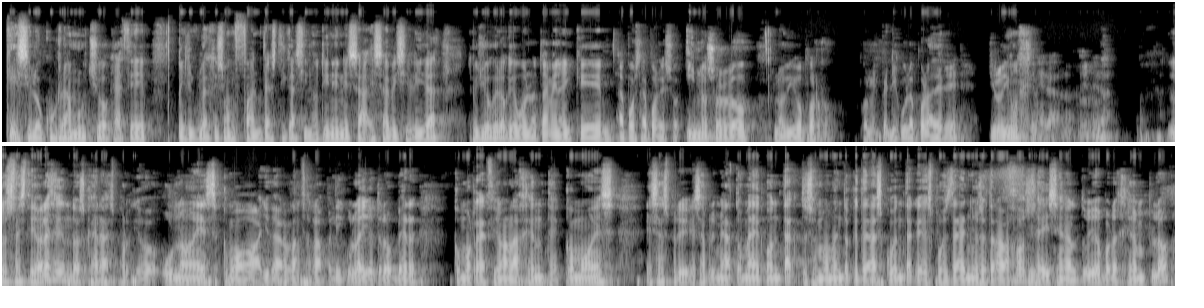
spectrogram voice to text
que se le ocurra mucho, que hace películas que son fantásticas y no tienen esa, esa visibilidad. Entonces yo creo que, bueno, también hay que apostar por eso. Y no solo lo, lo digo por, por mi película, por la de yo lo digo en general. ¿no? En general. Los festivales tienen dos caras, porque uno es como ayudar a lanzar la película y otro ver cómo reacciona la gente, cómo es esa, esa primera toma de contacto, ese momento que te das cuenta que después de años de trabajo, seis en el tuyo, por ejemplo,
